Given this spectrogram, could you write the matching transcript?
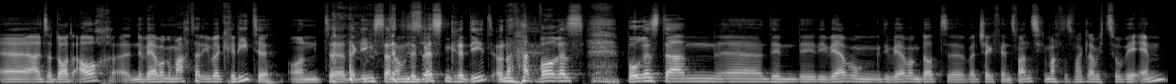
äh, als er dort auch eine Werbung gemacht hat über Kredite. Und äh, da ging es dann um den besten Kredit. Und dann hat Boris, Boris dann äh, den, die, die, Werbung, die Werbung dort äh, bei Check24 gemacht. Das war, glaube ich, zur WM.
